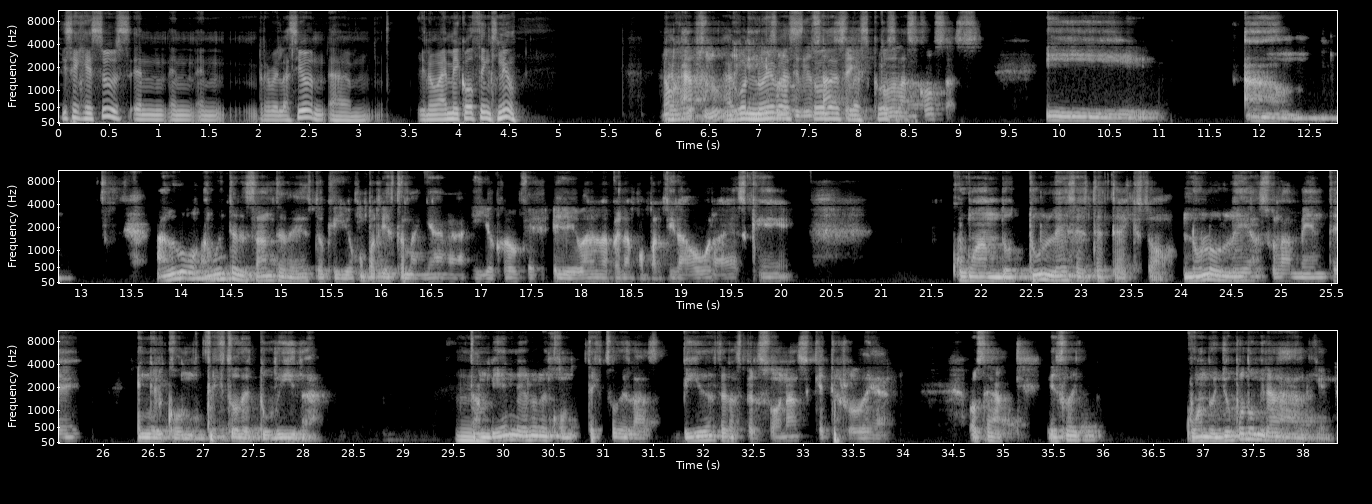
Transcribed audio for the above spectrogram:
dice Jesús en, en, en Revelación, um, you know, I make all things new. No, hago, Hago nuevas todas las cosas. Todas las cosas. Y algo, algo interesante de esto que yo compartí esta mañana y yo creo que eh, vale la pena compartir ahora es que cuando tú lees este texto, no lo leas solamente en el contexto de tu vida, mm. también léelo en el contexto de las vidas de las personas que te rodean. O sea, es like cuando yo puedo mirar a alguien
